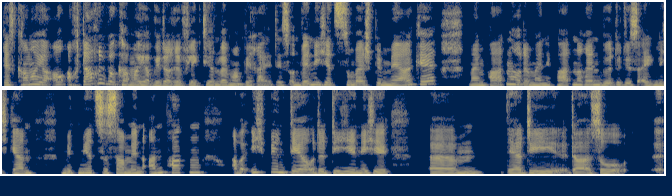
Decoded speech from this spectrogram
das kann man ja auch, auch darüber kann man ja wieder reflektieren, wenn man bereit ist. Und wenn ich jetzt zum Beispiel merke, mein Partner oder meine Partnerin würde das eigentlich gern mit mir zusammen anpacken, aber ich bin der oder diejenige, ähm, der die da so, äh,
